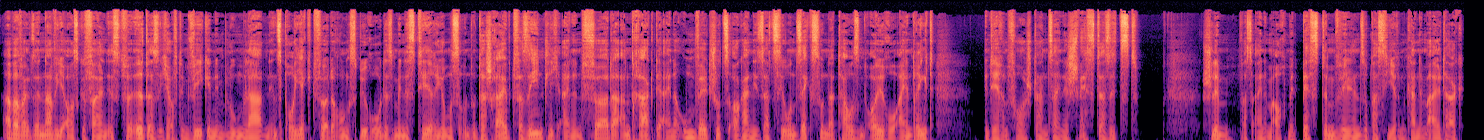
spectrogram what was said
aber weil sein Navi ausgefallen ist, verirrt er sich auf dem Weg in den Blumenladen ins Projektförderungsbüro des Ministeriums und unterschreibt versehentlich einen Förderantrag, der einer Umweltschutzorganisation 600.000 Euro einbringt, in deren Vorstand seine Schwester sitzt. Schlimm, was einem auch mit bestem Willen so passieren kann im Alltag.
